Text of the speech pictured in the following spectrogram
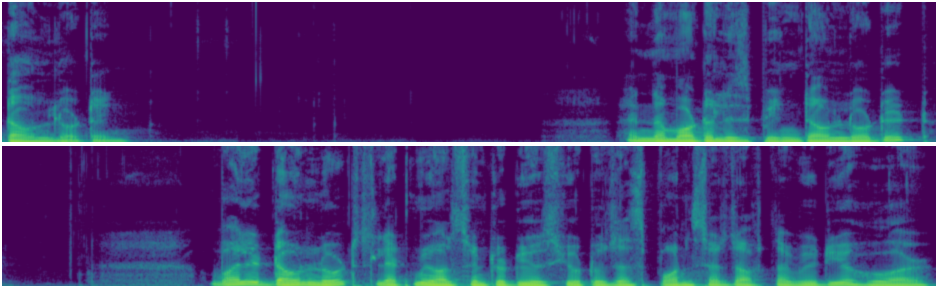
downloading. And the model is being downloaded. While it downloads, let me also introduce you to the sponsors of the video who are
